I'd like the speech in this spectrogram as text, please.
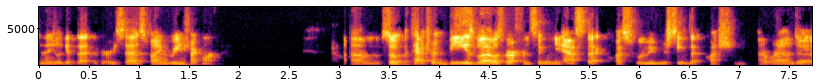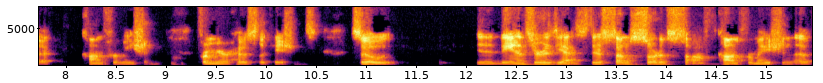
and then you'll get that very satisfying green check mark. Um, so attachment B is what I was referencing when you asked that question, when we received that question around a confirmation from your host locations. So the answer is yes. There's some sort of soft confirmation of,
